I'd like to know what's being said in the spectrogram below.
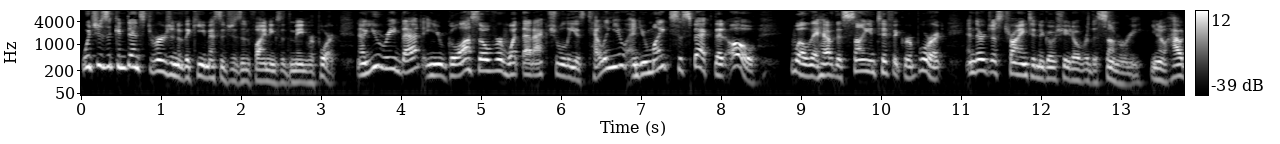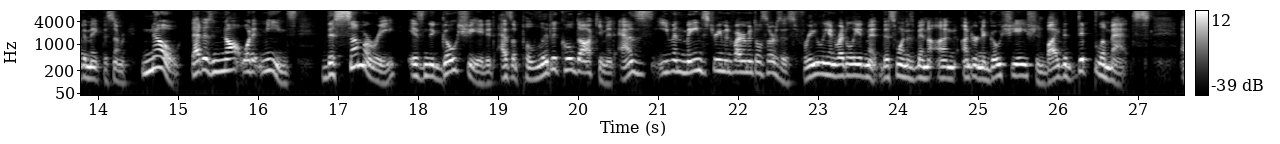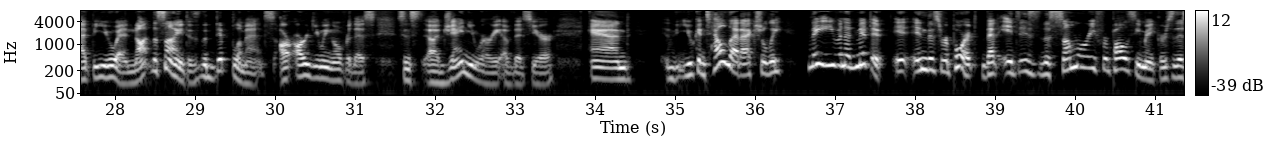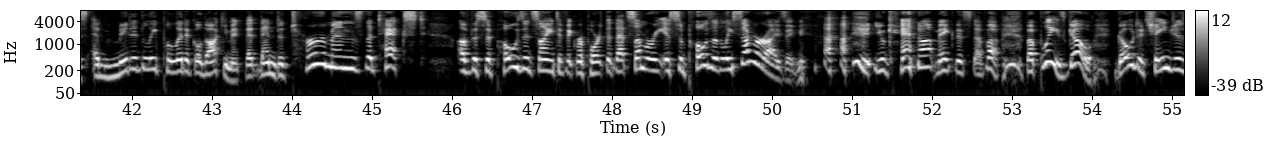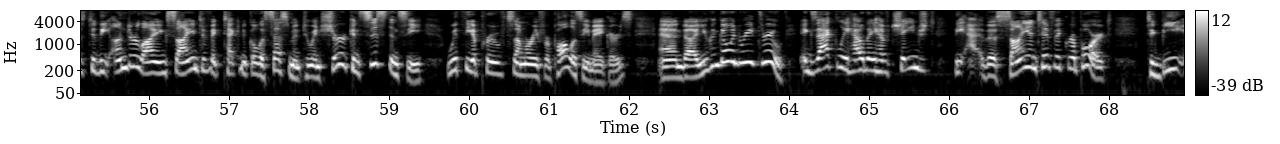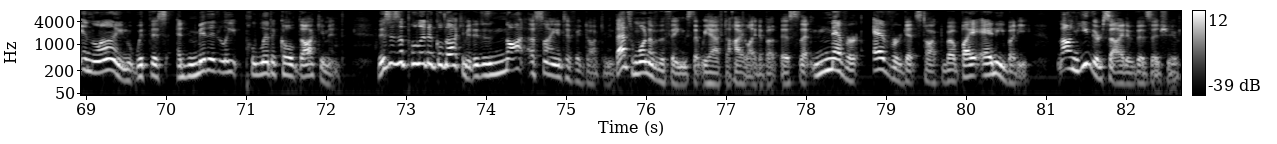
which is a condensed version of the key messages and findings of the main report. Now, you read that and you gloss over what that actually is telling you, and you might suspect that, oh, well, they have this scientific report and they're just trying to negotiate over the summary, you know, how to make the summary. No, that is not what it means. The summary is negotiated as a political document, as even mainstream environmental sources freely and readily admit. This one has been un- under negotiation by the diplomats at the UN, not the scientists. The diplomats are arguing over this since uh, January of this year. And you can tell that actually they even admit it in this report that it is the summary for policymakers, this admittedly political document that then determines the text of the supposed scientific report that that summary is supposedly summarizing. you cannot make this stuff up. But please go. Go to changes to the underlying scientific technical assessment to ensure consistency with the approved summary for policymakers. And uh, you can go and read through exactly how they have changed the, uh, the scientific report to be in line with this admittedly political document. This is a political document. It is not a scientific document. That's one of the things that we have to highlight about this that never, ever gets talked about by anybody on either side of this issue.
